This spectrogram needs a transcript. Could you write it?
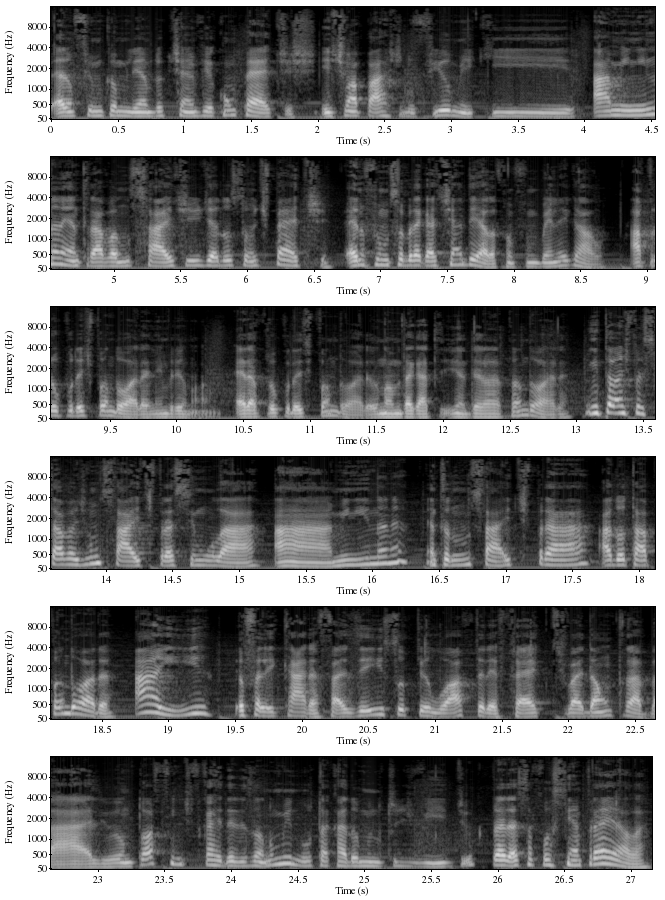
era um filme que eu me lembro que tinha a ver com pets. E tinha uma parte do filme que a menina né, entrava no site de adoção de pet. Era um filme sobre a gatinha dela, foi um filme bem legal. A Procura de Pandora, lembrei o nome. Era a Procura de Pandora. O nome da gatinha dela era Pandora. Então a gente precisava de um site para simular a menina, né? Entrando no site pra adotar a Pandora. Aí eu falei, cara, fazer isso pelo After Effects vai dar um trabalho. Eu não tô afim de ficar renderizando um minuto a cada um minuto de vídeo pra dar essa forcinha pra ela.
